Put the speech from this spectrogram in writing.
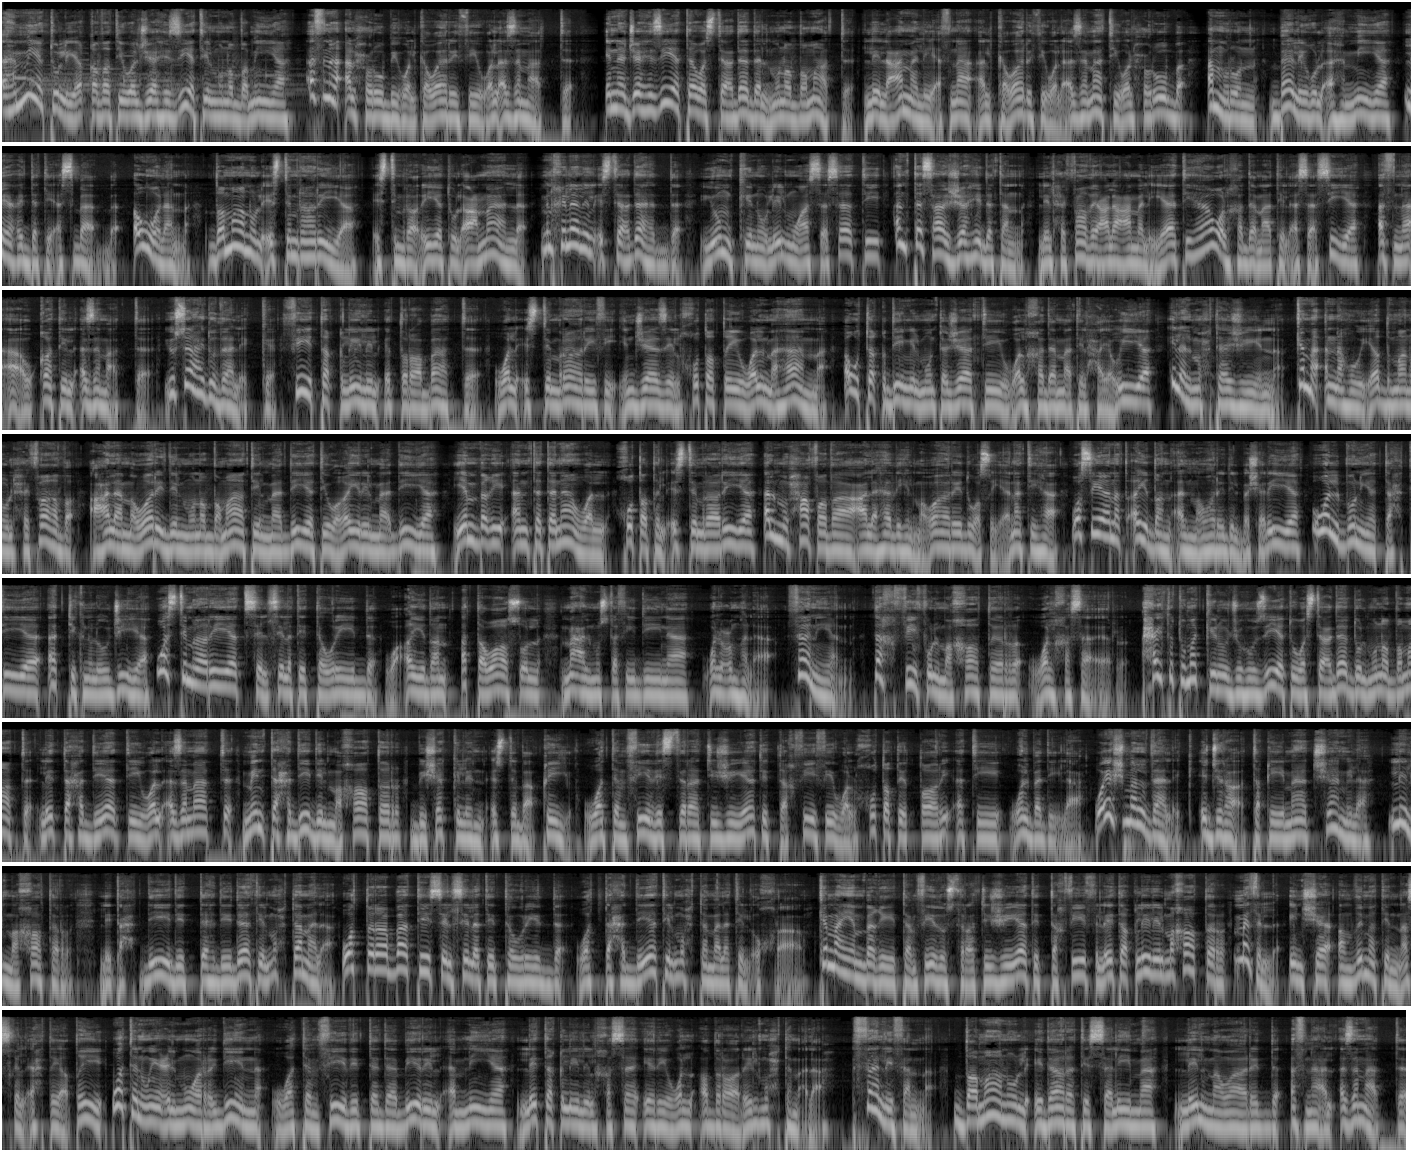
أهمية اليقظة والجاهزية المنظمية أثناء الحروب والكوارث والأزمات. إن جاهزية واستعداد المنظمات للعمل أثناء الكوارث والأزمات والحروب أمر بالغ الأهمية لعدة أسباب. أولاً ضمان الاستمرارية، استمرارية الأعمال من خلال الاستعداد يمكن للمؤسسات أن تسعى جاهدة للحفاظ على عملياتها والخدمات الأساسية أثناء أوقات الأزمات. يساعد ذلك في تقليل الإضطرابات والاستمرار في إنجاز الخطط والمهام المهام أو تقديم المنتجات والخدمات الحيوية إلى المحتاجين كما أنه يضمن الحفاظ على موارد المنظمات المادية وغير المادية. ينبغي أن تتناول خطط الاستمرارية المحافظة على هذه الموارد وصيانتها وصيانة أيضا الموارد البشرية والبنية التحتية التكنولوجية واستمرارية سلسلة التوريد وأيضا التواصل مع المستفيدين والعملاء. ثانيا تخفيف المخاطر والخسائر حيث تمكن جهوزية واستعداد المنظمات للتحديات والأزمات من تحديد المخاطر بشكل استباقي وتنفيذ استراتيجيات التخفيف والخطط الطارئة والبديلة. ويشمل ذلك إجراء تقييمات شاملة للمخاطر لتحديد التهديدات المحتملة واضطرابات سلسلة التوريد والتحديات المحتملة الأخرى. كما ينبغي تنفيذ استراتيجيات التخفيف لتقليل المخاطر مثل إنشاء أنظمة النسخ الاحتياطي وتنويع الموردين وتنفيذ التدابير الأمنية لتقليل الخسائر والأضرار المحتملة. ثالثا ضمان الإدارة السليمة للموارد أثناء الأزمات.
